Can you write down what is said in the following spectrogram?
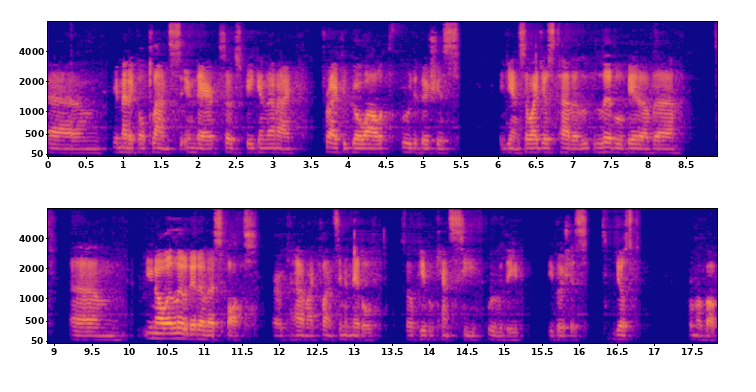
um, the medical plants in there, so to speak, and then I try to go out through the bushes again. So I just have a little bit of a, um, you know, a little bit of a spot to have my plants in the middle, so people can see through the, the bushes just from above.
